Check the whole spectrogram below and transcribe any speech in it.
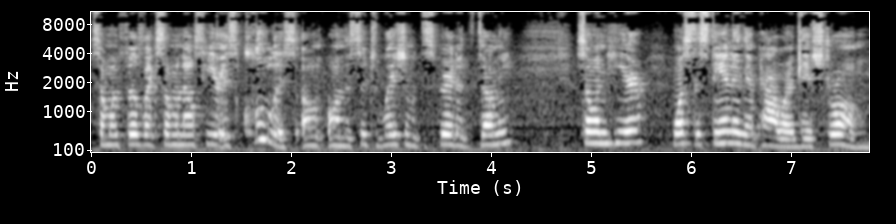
Someone feels like someone else here is clueless on, on the situation with the spirit of the dummy. Someone here wants to stand in their power. They're strong.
